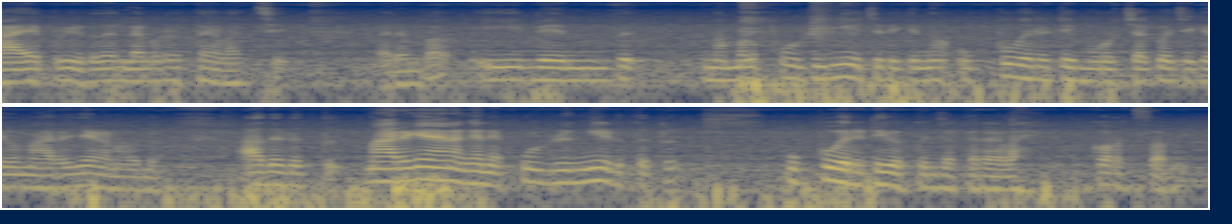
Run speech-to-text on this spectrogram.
കായപ്പൊടി ഇടുക എല്ലാം കൂടെ തിളച്ച് വരുമ്പോൾ ഈ വെന്ത് നമ്മൾ പുഴുങ്ങി വെച്ചിരിക്കുന്ന ഉപ്പ് പുരട്ടി മുറിച്ചൊക്കെ വെച്ചിരിക്കുന്ന നാരങ്ങ കാണുമല്ലോ? അതെടുത്ത് നാരങ്ങ ഞാൻ അങ്ങനെ പുഴുങ്ങി എടുത്തിട്ട് ഉപ്പ് പുരട്ടി വെക്കും ചക്കരകളെ. കുറച്ച് സമയം.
